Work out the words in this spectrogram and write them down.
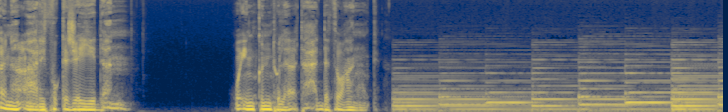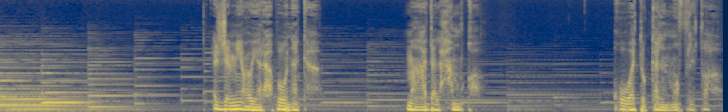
أنا أعرفك جيدا وإن كنت لا أتحدث عنك. الجميع يرهبونك ما عدا الحمقى قوتك المفرطة.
